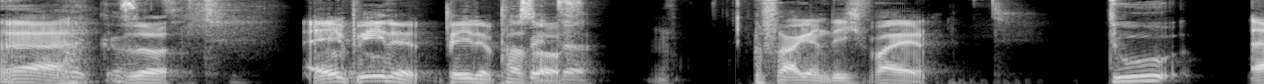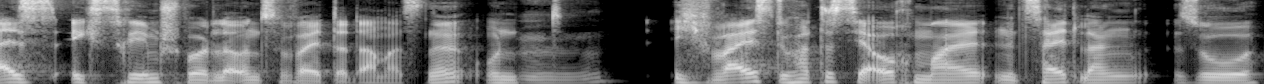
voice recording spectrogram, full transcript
ja, so. Ey, Bene, Bene, pass auf. Bitte. Frage an dich, weil du als Extremsportler und so weiter damals, ne? Und Mhm. ich weiß, du hattest ja auch mal eine Zeit lang so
